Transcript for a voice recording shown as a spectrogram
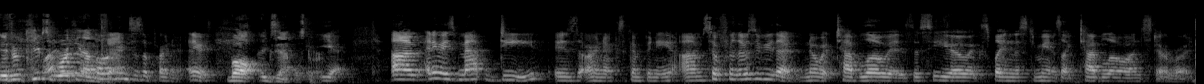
if it keeps working on the Walgreens fact. is a partner. Anyways, Well, example store. yeah. Um, anyways, MapD is our next company. Um, so for those of you that know what Tableau is, the CEO explained this to me as like Tableau on steroids.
